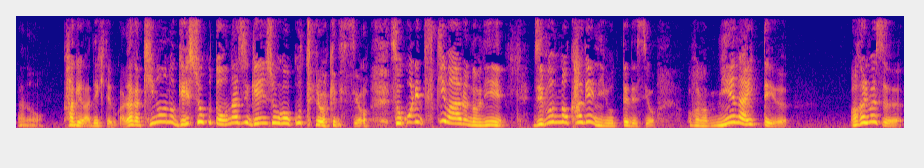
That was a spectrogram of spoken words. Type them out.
あの、影ができてるから。だから昨日の月食と同じ現象が起こってるわけですよ。そこに月はあるのに、自分の影によってですよ、ほら、見えないっていう。わかります？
